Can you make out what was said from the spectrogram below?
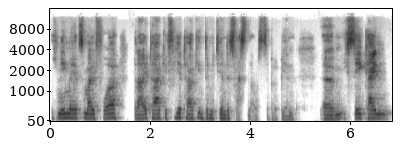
ich nehme jetzt mal vor, drei Tage, vier Tage intermittierendes Fasten auszuprobieren. Ähm, ich sehe kein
